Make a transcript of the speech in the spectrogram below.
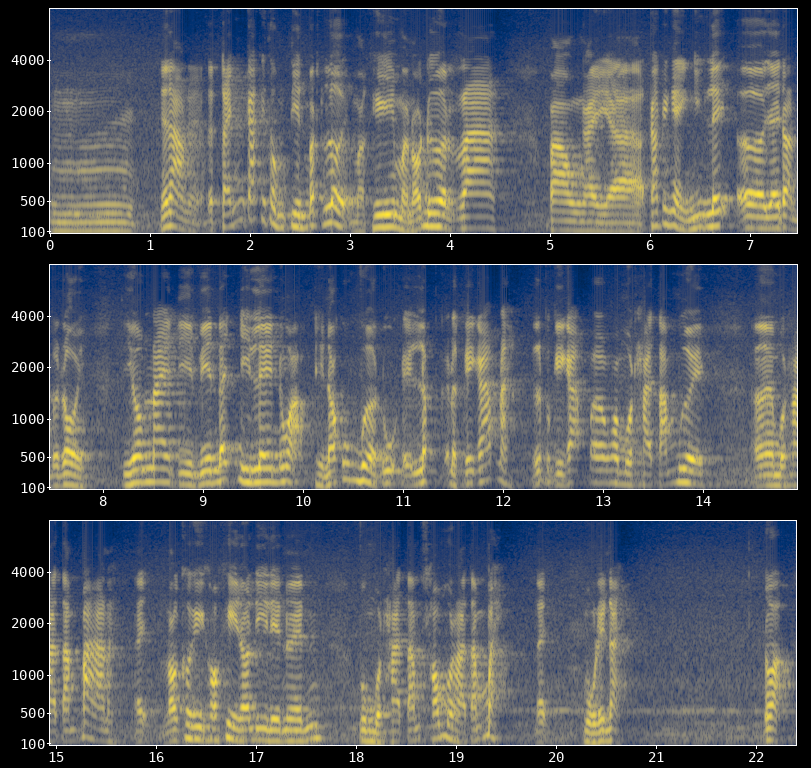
um, thế nào này để tránh các cái thông tin bất lợi mà khi mà nó đưa ra vào ngày uh, các cái ngày nghỉ lễ uh, giai đoạn vừa rồi thì hôm nay thì viên đất đi lên đúng không ạ? Thì nó cũng vừa đủ để lấp được cái gap này lấp được cái gap qua 1280 uh, 1283 này. Đấy nó có khi có khi nó đi lên đến vùng 1286 1287 đấy vùng lên này. Đúng không ạ?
